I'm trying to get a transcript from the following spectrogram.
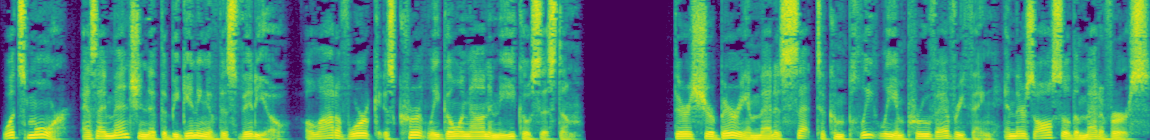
What's more, as I mentioned at the beginning of this video, a lot of work is currently going on in the ecosystem. There is Shibarium that is set to completely improve everything and there's also the metaverse,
